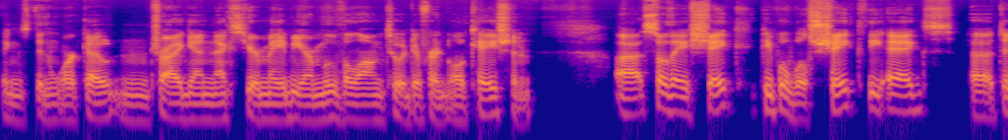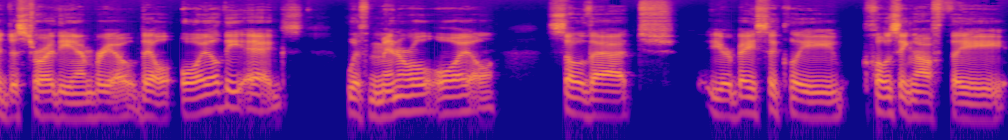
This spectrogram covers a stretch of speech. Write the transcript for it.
things didn't work out and try again next year, maybe, or move along to a different location. Uh, so they shake, people will shake the eggs uh, to destroy the embryo. They'll oil the eggs with mineral oil so that you're basically closing off the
